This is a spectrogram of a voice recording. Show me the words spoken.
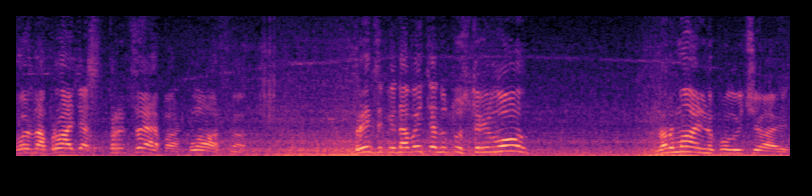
можна брати аж з прицепа. Класно. В принципі, на витягнуту стрілу нормально виходить.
